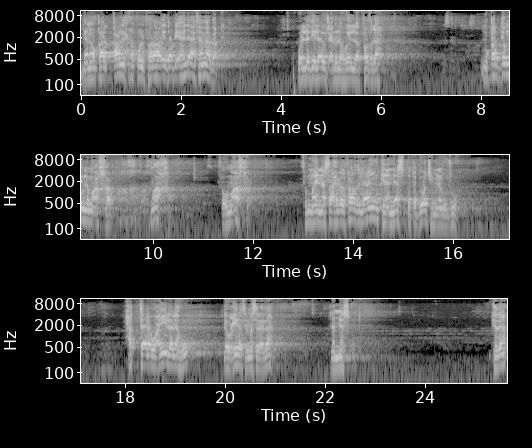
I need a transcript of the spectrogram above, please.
لأنه قال ألحق الفرائض بأهلها فما بقي. والذي لا يجعل له إلا فضله مقدم ولا مؤخر؟ مؤخر. فهو مؤخر. ثم إن صاحب الفرض لا يمكن أن يسقط بوجه من الوجوه. حتى لو عيل له لو عيلت المسألة له لم يسقط. كذا؟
